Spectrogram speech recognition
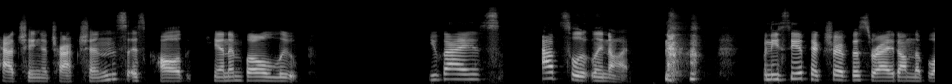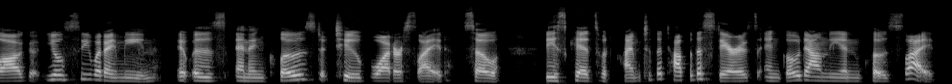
catching attractions is called Cannonball Loop. You guys, absolutely not. when you see a picture of this ride on the blog, you'll see what I mean. It was an enclosed tube water slide. So, these kids would climb to the top of the stairs and go down the enclosed slide.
